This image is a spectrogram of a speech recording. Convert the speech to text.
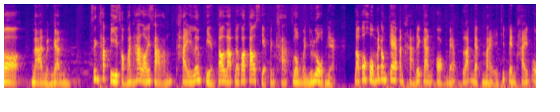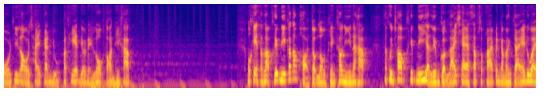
ก็นานเหมือนกัน ซึ่งถ้าปี 2503 ไทยเริ่มเปลี่ยนเต้ารับแล้วก็เต้าเสียบเป็นขากลมเหมือนยุโรปเนี่ย เราก็คงไม่ต้องแก้ปัญหาด้วยการออกแบบปลั๊กแบบใหม่ที่เป็น Type O ที่เราใช้กันอยู่ประเทศเดียวในโลกตอนนี้ครับโอเคสำหรับคลิปนี้ก็ต้องขอจบลงเพียงเท่านี้นะครับ ถ้าคุณชอบคลิปนี้อย่าลืมกดไลค์แชร์ Subscribe เป็นกำลังใจให้ด้วย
